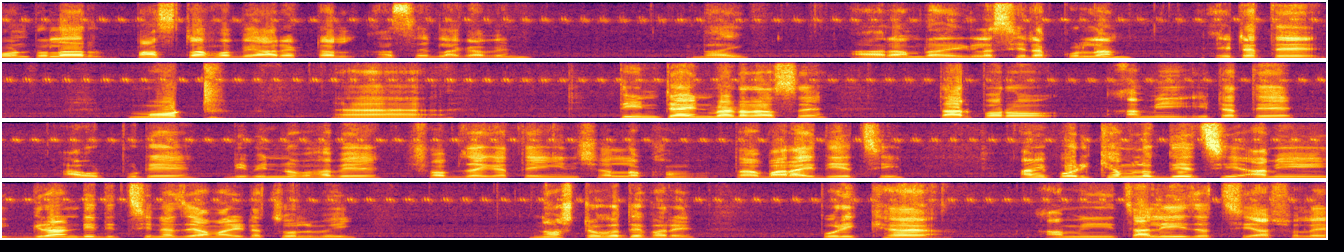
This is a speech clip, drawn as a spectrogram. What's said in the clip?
কন্ট্রোলার পাঁচটা হবে আর একটা আছে লাগাবেন ভাই। আর আমরা এগুলা সেট আপ করলাম। এটাতে মোট তিনটা ইনভার্টার আছে। তারপরও আমি এটাতে আউটপুটে বিভিন্নভাবে সব জায়গাতেই ইনশাল্লাহ ক্ষমতা বাড়াই দিয়েছি। আমি পরীক্ষামূলক দিয়েছি আমি গ্যারান্টি দিচ্ছি না যে আমার এটা চলবেই। নষ্ট হতে পারে। পরীক্ষা আমি চালিয়ে যাচ্ছি আসলে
